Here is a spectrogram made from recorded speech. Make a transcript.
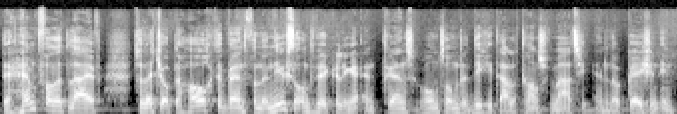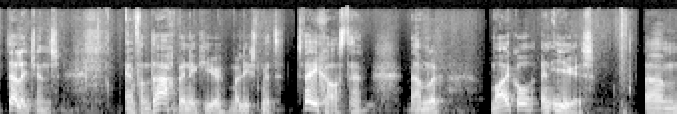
de hemd van het lijf, zodat je op de hoogte bent van de nieuwste ontwikkelingen en trends rondom de digitale transformatie en location intelligence. En vandaag ben ik hier maar liefst met twee gasten, namelijk Michael en Iris. Ehm,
